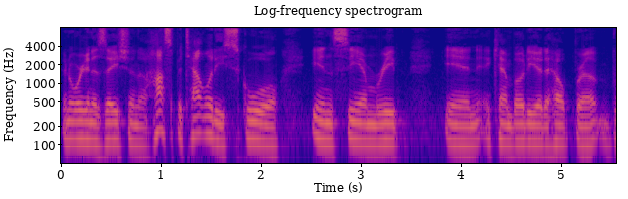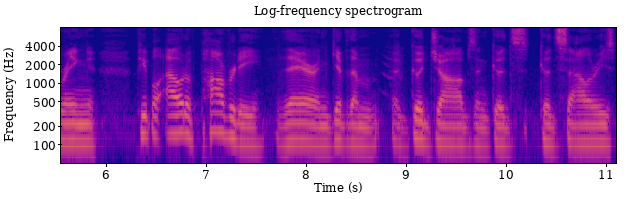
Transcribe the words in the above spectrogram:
an organization, a hospitality school in Siem Reap in Cambodia to help uh, bring people out of poverty there and give them uh, good jobs and good good salaries.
